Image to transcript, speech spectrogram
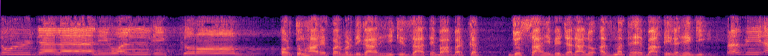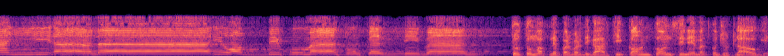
ذو الجلال والإكرام اور تمہارے پروردگار ہی کی ذات بابرکت جو صاحب جلال و عظمت ہے باقی رہے گی۔ فبأي آلاء ربكما تكذبان تو تم اپنے پروردگار کی کون کون سی نعمت کو جھٹلاؤ گے؟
